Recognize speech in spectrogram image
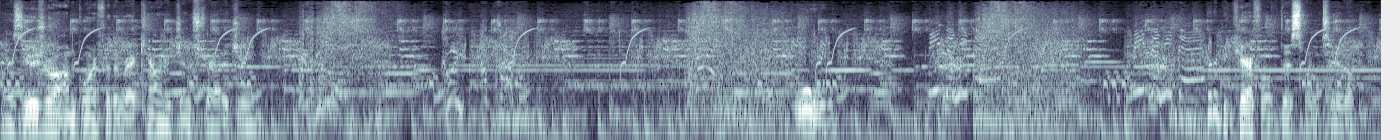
As usual, I'm going for the red counter gem strategy. Ooh. Better be careful of this one, too.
